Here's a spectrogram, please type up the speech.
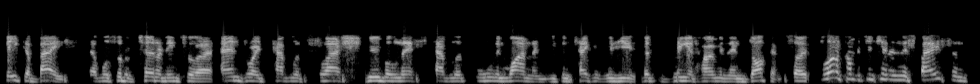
speaker base that will sort of turn it into an Android tablet slash Google Nest tablet all in one, and you can take it with you, but bring it home and then dock it. So a lot of competition in this space, and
